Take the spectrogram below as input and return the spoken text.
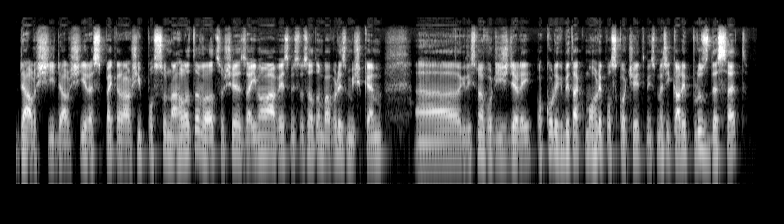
další, další respekt a další posun na HLTV, což je zajímavá věc. My jsme se o tom bavili s Myškem, eh, když jsme odjížděli, o kolik by tak mohli poskočit. My jsme říkali plus 10, Eh,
